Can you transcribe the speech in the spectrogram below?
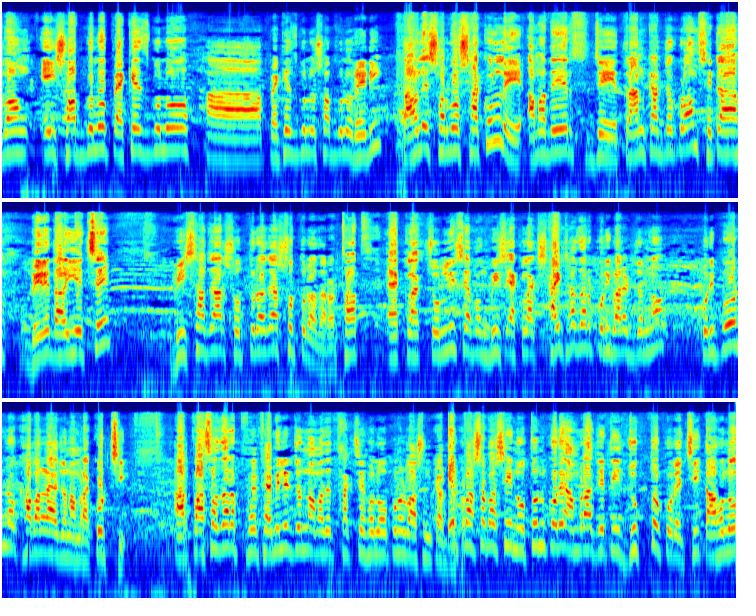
এবং এই সবগুলো প্যাকেজগুলো প্যাকেজগুলো সবগুলো রেডি তাহলে সর্বসাকুল্যে আমাদের যে ত্রাণ কার্যক্রম, সেটা বেড়ে দাঁড়িয়েছে বিশ হাজার, সত্তর হাজার সত্তর হাজার, অর্থাৎ এক লাখ চল্লিশ এবং বিশ, এক লাখ ষাট হাজার পরিবারের জন্য পরিপূর্ণ খাবারের আয়োজন আমরা করছি। আর পাঁচ হাজার ফ্যামিলির জন্য আমাদের থাকছে হলো পুনর্বাসন কার্ড এর পাশাপাশি নতুন করে আমরা যেটি যুক্ত করেছি, তা হলো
